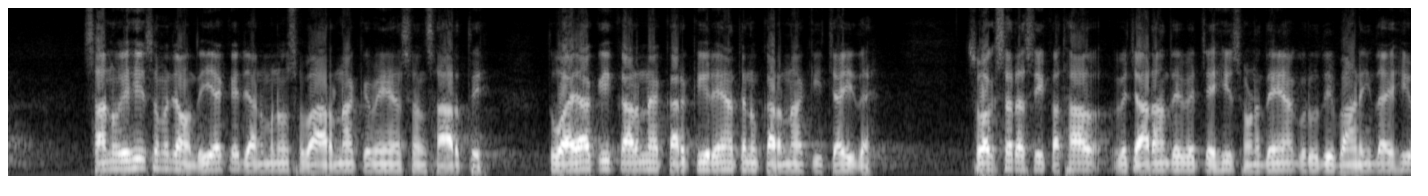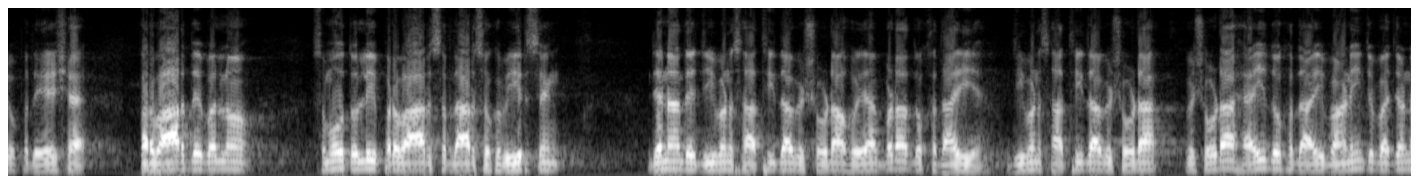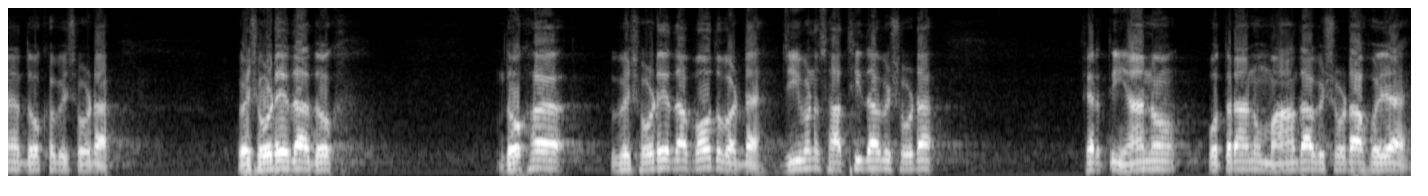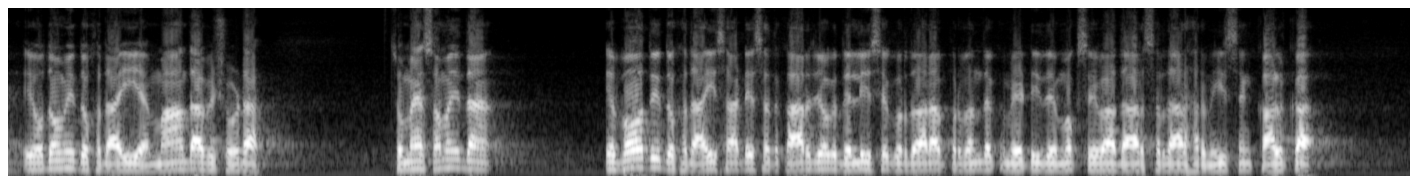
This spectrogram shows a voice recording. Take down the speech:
ਸਾਨੂੰ ਇਹੀ ਸਮਝਾਉਂਦੀ ਹੈ ਕਿ ਜਨਮ ਨੂੰ ਸਵਾਰਨਾ ਕਿਵੇਂ ਹੈ ਸੰਸਾਰ ਤੇ। ਤੂੰ ਆਇਆ ਕੀ ਕਰਨਾ ਕਰ ਕੀ ਰਿਹਾ, ਤੈਨੂੰ ਕਰਨਾ ਕੀ ਚਾਹੀਦਾ ਸੋ ਅਕਸਰ ਅਸੀਂ ਕਥਾ ਵਿਚਾਰਾਂ ਦੇ ਵਿੱਚ ਇਹੀ ਸੁਣਦੇ ਹਾਂ, ਗੁਰੂ ਦੀ ਬਾਣੀ ਦਾ ਇਹੀ ਉਪਦੇਸ਼ ਹੈ। ਪਰਿਵਾਰ ਦੇ ਵੱਲੋਂ ਸਮੂਹ ਤੁਲੀ ਪਰਿਵਾਰ ਸਰਦਾਰ ਸੁਖਬੀਰ ਸਿੰਘ ਜਿਨ੍ਹਾਂ ਦੇ ਜੀਵਨ ਸਾਥੀ ਦਾ ਵਿਛੋੜਾ ਹੋਇਆ, ਬੜਾ ਦੁਖਦਾਈ ਹੈ। ਜੀਵਨ ਸਾਥੀ ਦਾ ਵਿਛੋੜਾ ਵਿਛੋੜਾ ਹੈ ਹੀ ਦੁਖਦਾਈ, ਬਾਣੀ 'ਚ ਬਚਨ ਹੈ ਦੁੱਖ ਵਿਛੋੜਾ। ਵਿਛੋੜੇ ਦਾ ਦੁੱਖ ਦੁੱਖ ਵਿਛੋੜੇ ਦਾ ਬਹੁਤ ਵੱਡਾ ਹੈ। ਜੀਵਨ ਸਾਥੀ ਦਾ ਵਿਛੋੜਾ, ਫਿਰ ਧੀਆਂ ਨੂੰ, ਪੁੱਤਰਾਂ ਨੂੰ ਮਾਂ ਦਾ ਵਿਛੋੜਾ ਹੋਇਆ ਇਹ ਉਦੋਂ ਵੀ ਦੁਖਦਾਈ ਹੈ, ਮਾਂ ਦਾ ਵਿਛੋੜਾ। ਸੋ ਮੈਂ ਸਮਝਦਾ ਇਹ ਬਹੁਤ ਹੀ ਦੁਖਦਾਈ ਸਾਡੇ ਸਤਿਕਾਰਯੋਗ ਦਿੱਲੀ ਸੇ ਗੁਰਦੁਆਰਾ ਪ੍ਰਬੰਧਕ ਕਮੇਟੀ ਦੇ ਮੁੱਖ ਸੇਵਾਦਾਰ ਸਰਦਾਰ ਹਰਮੀਤ ਸਿੰਘ ਕਾਲਕਾ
